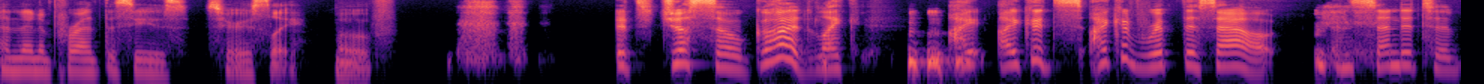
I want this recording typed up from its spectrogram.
And then in parentheses, seriously, move. it's just so good. Like I I could I could rip this out and send it to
